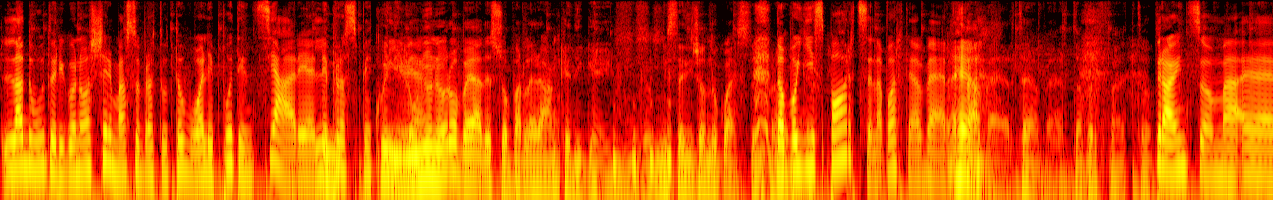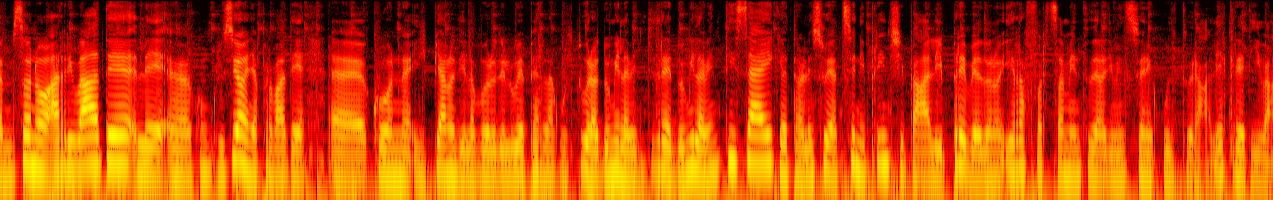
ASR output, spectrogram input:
l'ha dovuto riconoscere, ma soprattutto vuole potenziare quindi, le prospettive. Quindi l'Unione Europea adesso parlerà anche di gaming. Mi stai dicendo questo? Dopo gli sports la porta è aperta. È aperta, è aperta, perfetto. Però insomma eh, sono arrivate le eh, conclusioni approvate eh, con il piano di lavoro dell'UE per la cultura 2023-2026 che tra le sue azioni principali prevedono il rafforzamento della dimensione culturale e creativa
